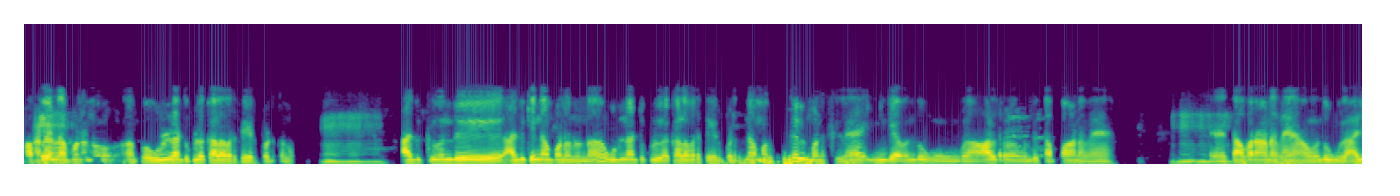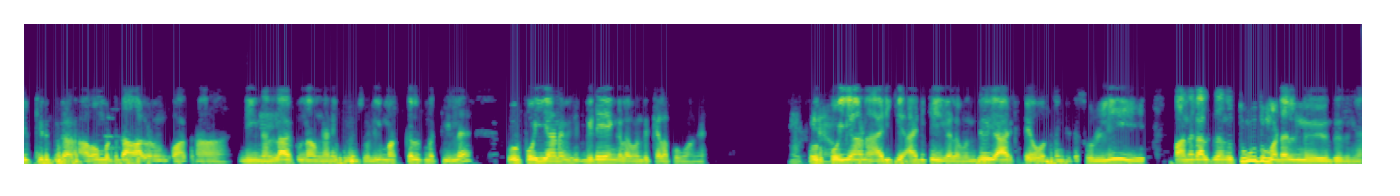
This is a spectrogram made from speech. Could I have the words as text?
அப்ப என்ன பண்ணணும்? அப்ப உள்நாட்டுக்குள்ள கலவரத்தை ஏற்படுத்தணும். அதுக்கு வந்து அதுக்கு என்ன பண்ணணும்னா உள்நாட்டுக்குள்ள கலவரத்தை ஏற்படுத்தினா மக்கள் மனசுல இங்க வந்து உங்க- உங்களை ஆள்றவன் வந்து தப்பானவன். தவறானவன். அவன் வந்து உங்களை அழிக்கிறதுக்காக அவன் மட்டும் தான் ஆளணும்னு பாக்குறான். நீங்க நல்லா இருக்குன்னு அவன் நினைக்கணும்னு சொல்லி மக்கள் மத்தியில ஒரு பொய்யான விடயங்களை வந்து கிளப்புவாங்க. ஒரு. பொய்யான அறிக்கை அறிக்கைகளை வந்து யார்கிட்டயோ ஒருத்தங்க கிட்ட சொல்லி இப்ப அந்த காலத்துல வந்து தூது மடல்னு இருந்ததுங்க.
